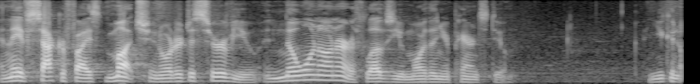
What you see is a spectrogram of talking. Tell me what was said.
and they have sacrificed much in order to serve you. And no one on earth loves you more than your parents do. You can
